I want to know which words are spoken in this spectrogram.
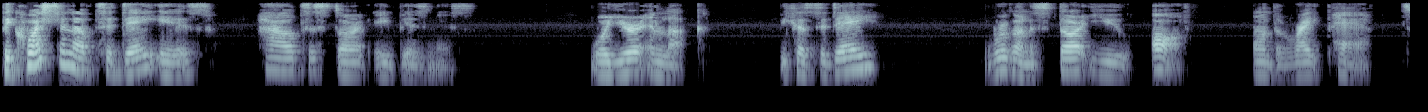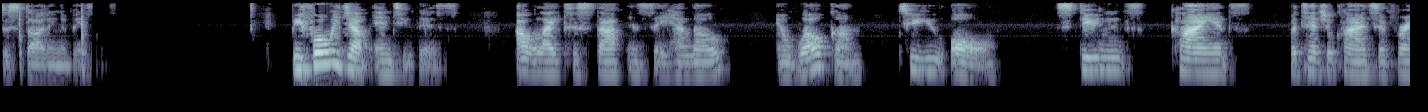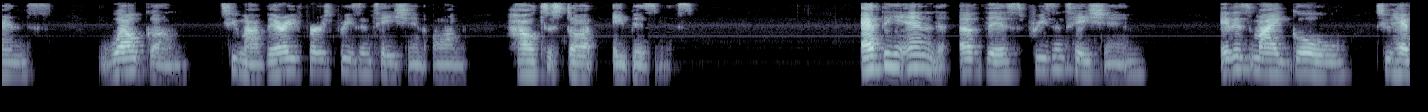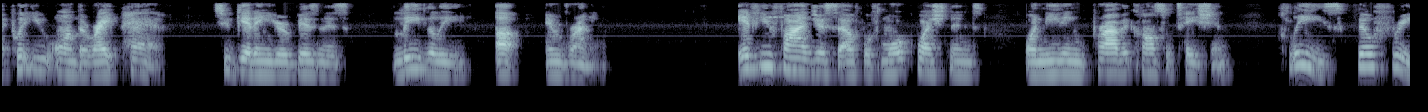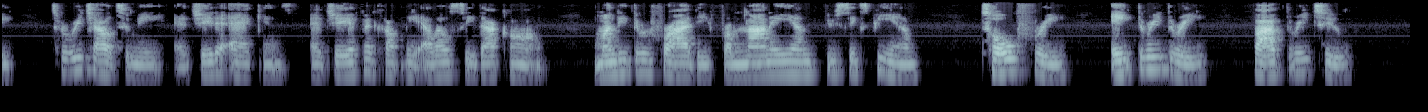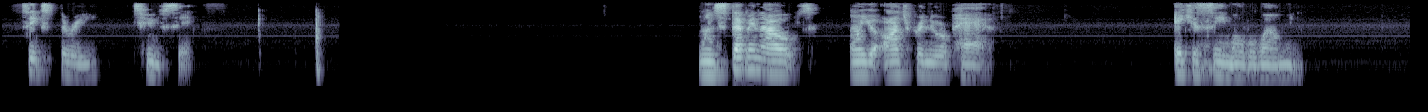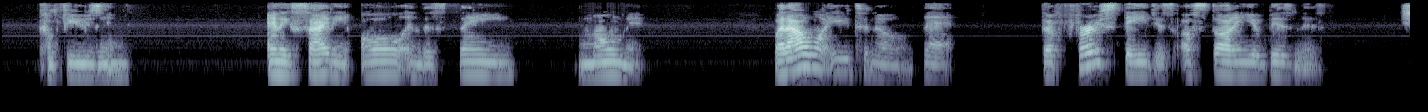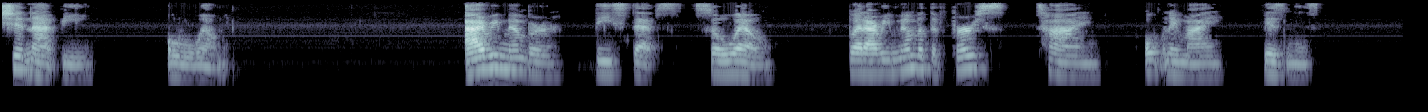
The question of today is how to start a business. Well, you're in luck because today we're going to start you off on the right path to starting a business. Before we jump into this, I would like to stop and say hello and welcome to you all, students, clients, potential clients, and friends. Welcome to my very first presentation on how to start a business. At the end of this presentation, it is my goal to have put you on the right path to getting your business legally up and running. If you find yourself with more questions or needing private consultation, please feel free to reach out to me at Jada Atkins at jfncompanyllc.com Monday through Friday from 9 a.m. through 6 p.m. Toll free 833 532 6326. When stepping out on your entrepreneur path, it can seem overwhelming, confusing, and exciting all in the same moment. But I want you to know that the first stages of starting your business should not be overwhelming. I remember these steps so well, but I remember the first time opening my business,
